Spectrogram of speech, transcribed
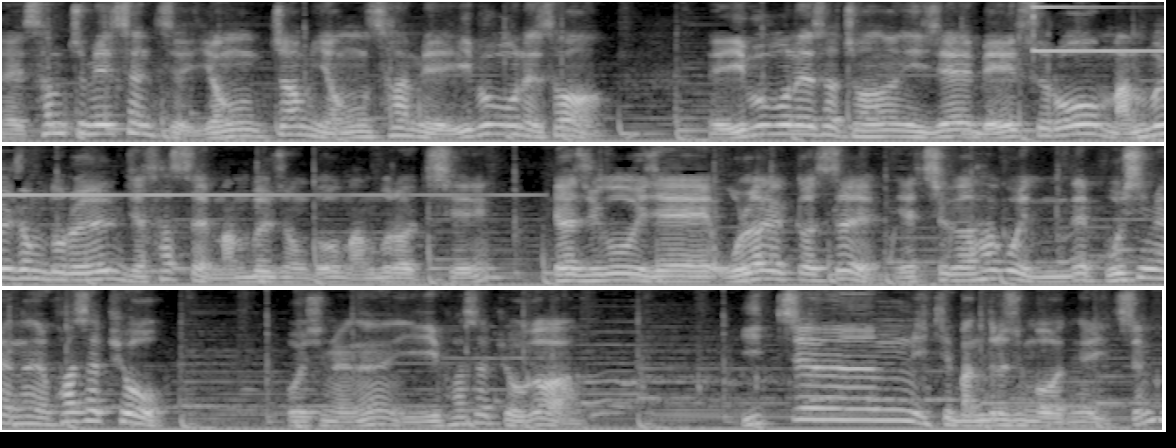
3.1센트 0.031 이 부분에서 네, 이 부분에서 저는 이제 매수로 만불 정도를 이제 샀어요. 만불 정도 만불어치. 그래가지고 이제 올라갈 것을 예측을 하고 있는데 보시면은 화살표 보시면은 이 화살표가 이쯤 이렇게 만들어진 거거든요 이쯤.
